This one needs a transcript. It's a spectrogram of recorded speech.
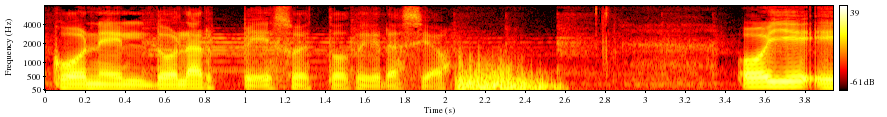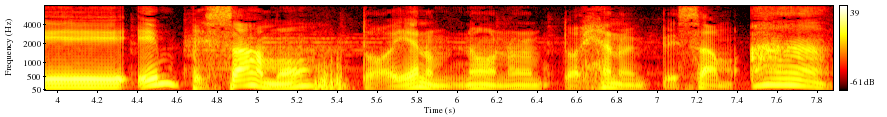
con el dólar peso estos desgraciados. Oye, eh, empezamos, todavía no, no, no, todavía no empezamos. Ah,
